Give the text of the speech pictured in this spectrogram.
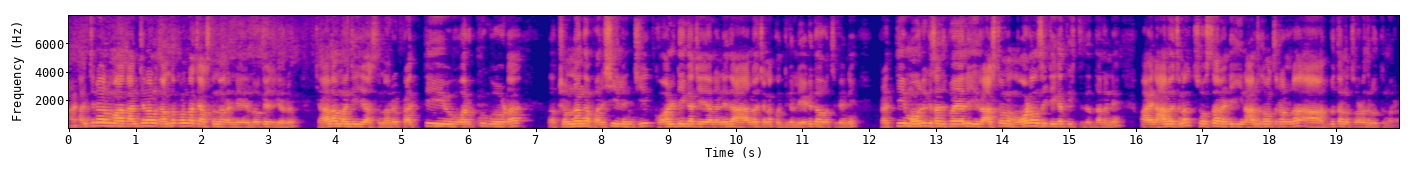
అంచనాలు మాకు అంచనాలకు అందకుండా చేస్తున్నారండి లోకేష్ గారు. చాలా మంచి చేస్తున్నారు. ప్రతి వర్క్ కూడా క్షుణ్ణంగా పరిశీలించి క్వాలిటీగా చేయాలనేది ఆలోచన కొద్దిగా లేట్ కావచ్చు కానీ ప్రతి మౌలిక సదుపాయాలు ఈ రాష్ట్రంలో మోడర్న్ సిటీగా తీర్చిదిద్దాలని ఆయన ఆలోచన చూస్తారండి. ఈ నాలుగు సంవత్సరాల్లో ఆ అద్భుతాన్ని చూడగలుగుతున్నారు.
